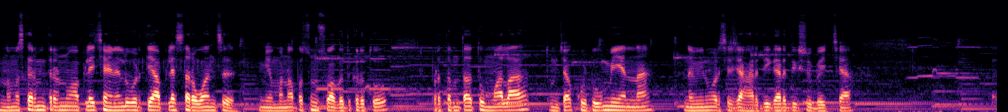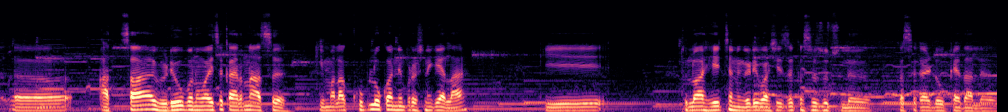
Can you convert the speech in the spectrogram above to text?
नमस्कार मित्रांनो आपल्या चॅनलवरती आपल्या सर्वांचं मी मनापासून स्वागत करतो. प्रथमतः तुम्हाला तुमच्या कुटुंबियांना नवीन वर्षाच्या हार्दिक हार्दिक शुभेच्छा. आजचा व्हिडिओ बनवायचं कारण असं की मला खूप लोकांनी प्रश्न केला की तुला हे चनगडी भाषेचं कसं सुचलं कसं काय डोक्यात आलं?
